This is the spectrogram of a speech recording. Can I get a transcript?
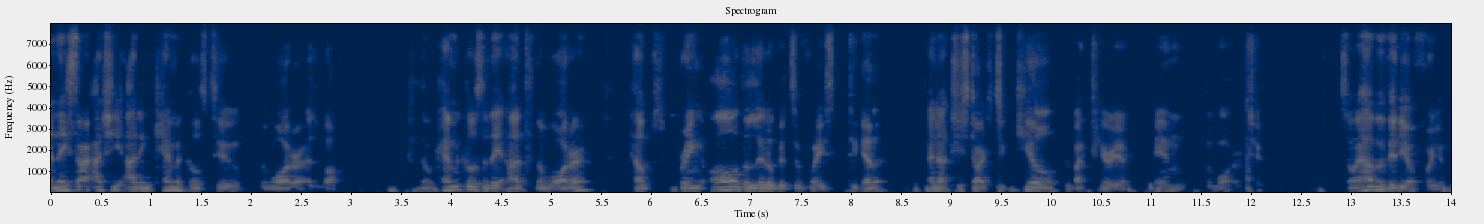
and they start actually adding chemicals to the water as well. The chemicals that they add to the water helps bring all the little bits of waste together and actually starts to kill the bacteria in the water too. So I have a video for you.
